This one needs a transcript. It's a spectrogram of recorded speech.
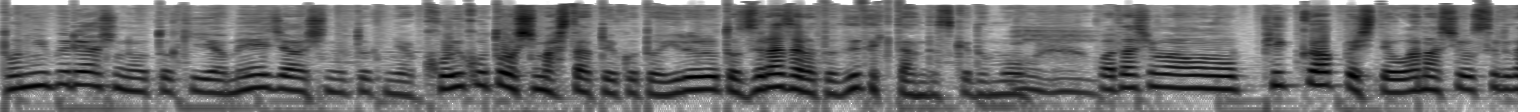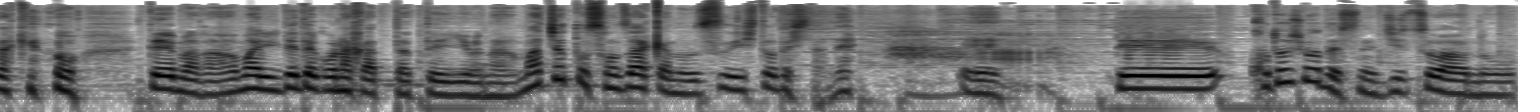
トニー・ブレア氏の時やメージャー氏の時にはこういうことをしましたということをいろいろとずらずらと出てきたんですけども、えー、私はあのピックアップしてお話をするだけのテーマがあまり出てこなかったというような、まあ、ちょっと存在感の薄い人でしたね。えー、で今年はですね実はあの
